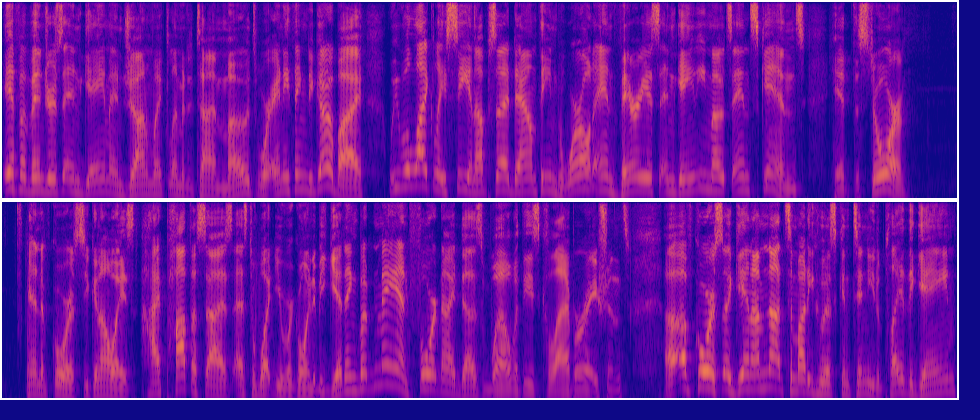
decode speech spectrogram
If Avengers Endgame and John Wick Limited Time modes were anything to go by, we will likely see an upside down themed world and various in-game emotes and skins hit the store. And of course, you can always hypothesize as to what you were going to be getting, but man, Fortnite does well with these collaborations. Uh, of course, again, I'm not somebody who has continued to play the game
